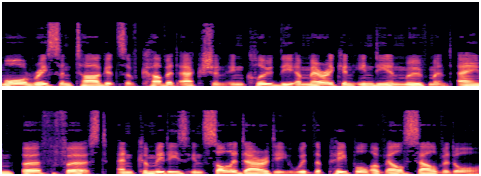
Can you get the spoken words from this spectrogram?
More recent targets of covert action include the American Indian Movement AIM, Earth First, and committees in solidarity with the people of El Salvador.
